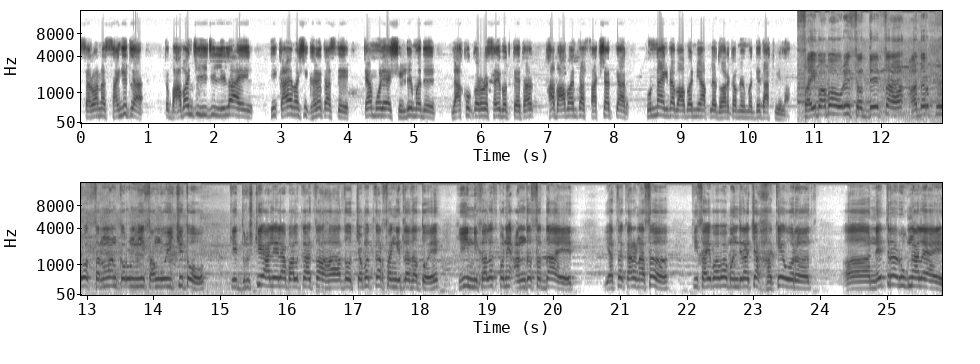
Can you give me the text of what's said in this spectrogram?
सर्वांना सांगितला. तर बाबांची ही जी लीला आहे ही कायम अशी घडत असते. त्यामुळे या शिर्डीमध्ये लाखो करोड साई भक्त येतात. हा बाबांचा साक्षात्कार पुन्हा एकदा बाबांनी आपल्या द्वारकामेमध्ये दाखविला. साईबाबावरील श्रद्धेचा आदरपूर्वक सन्मान करून मी सांगू इच्छितो की दृष्टी आलेल्या बालकाचा हा जो चमत्कार सांगितला जातोय ही निखालसपणे अंधश्रद्धा आहेत. याचं कारण असं की साईबाबा मंदिराच्या हाकेवरच नेत्र रुग्णालय आहे.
